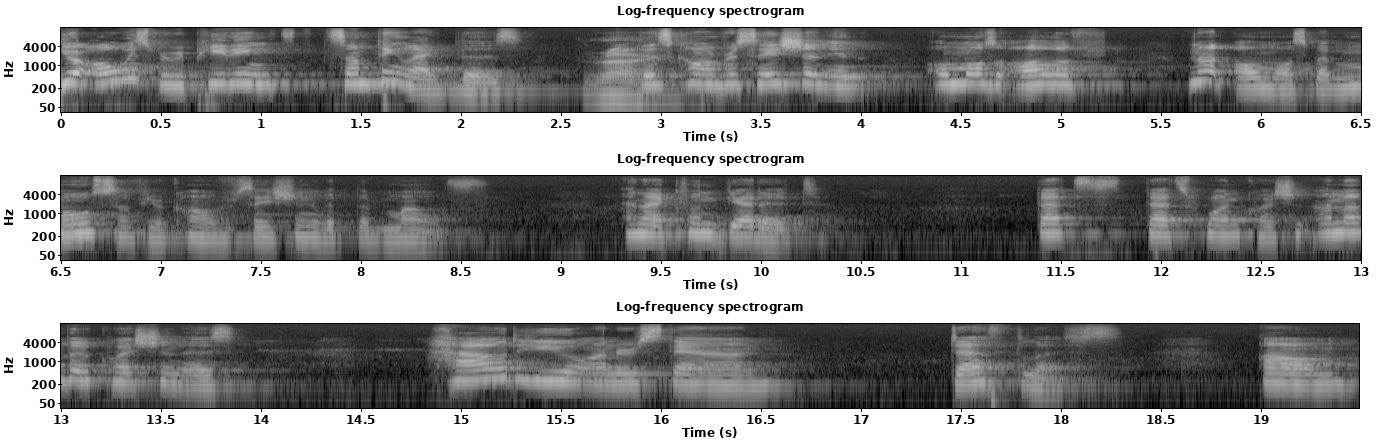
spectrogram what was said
You're always repeating something like this. Right. This conversation in almost all of, not almost, but most of your conversation with the monks. And I couldn't get it. That's, that's one question. Another question is how do you understand deathless? Um,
